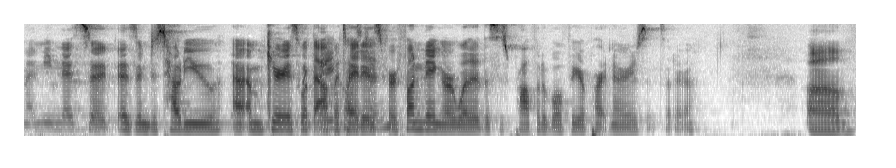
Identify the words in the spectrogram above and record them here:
And I mean this uh, as in just how do you? I- I'm curious what the Great appetite is for funding or whether this is profitable for your partners, et cetera. Um,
